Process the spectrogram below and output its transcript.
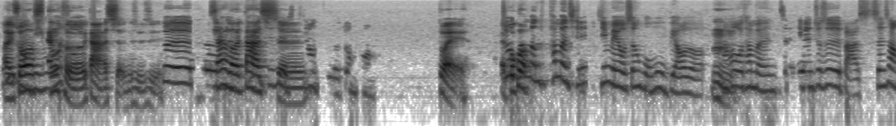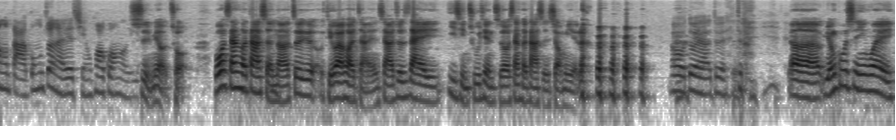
哎，说三河大神是不是？对对对，三河大神这样子的状况，对。就他们，他们其实已经没有生活目标了，然后他们整天就是把身上打工赚来的钱花光而已。是没有错。不过三河大神呢，这就题外话讲一下，就是在疫情出现之后，三河大神消灭了。哦，对啊，对对。呃，缘故是因为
